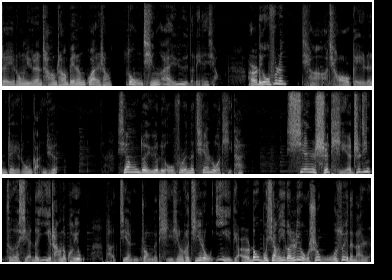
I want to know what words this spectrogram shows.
这种女人常常被人冠上纵情爱欲的联想，而柳夫人恰巧给人这种感觉。相对于柳夫人的纤弱体态，先使铁之金则显得异常的魁梧。他健壮的体型和肌肉一点都不像一个六十五岁的男人，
